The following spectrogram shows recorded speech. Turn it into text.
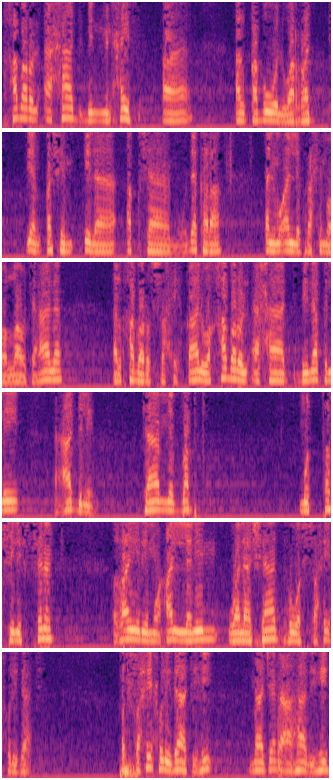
خبر الآحاد من حيث آه، القبول والرد ينقسم إلى أقسام وذكر المؤلف رحمه الله تعالى الخبر الصحيح قال وخبر الآحاد بنقل عدل تام الضبط متصل السند غير معلل ولا شاذ هو الصحيح لذاته. فالصحيح لذاته ما جمع هذه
